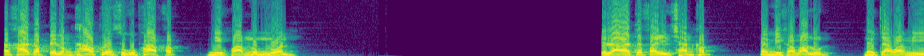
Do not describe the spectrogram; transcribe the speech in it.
คล้ายๆกับเป็นรองเท้าเพื่อสุขภาพครับ มีความนุ่มนวลเวลาเราจะใส่อีกชั้นครับ ไม่มีคำว่าหลุด เนื่องจากว่ามี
